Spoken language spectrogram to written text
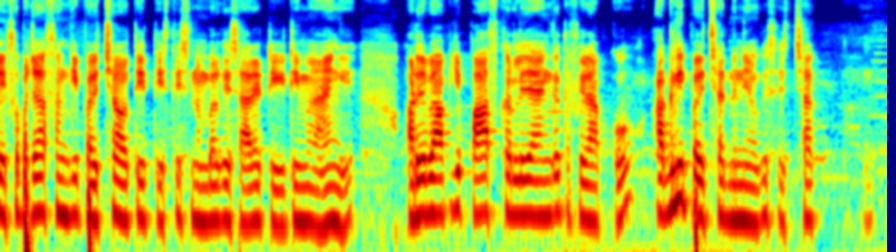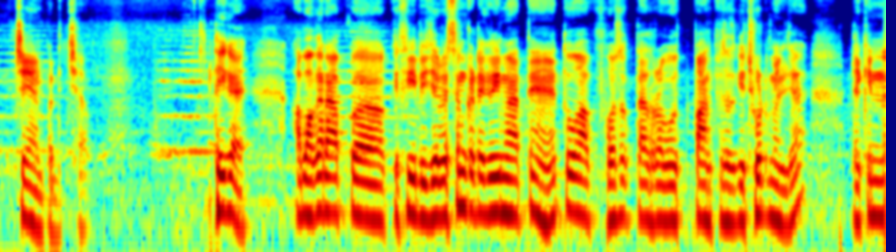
150 अंक की परीक्षा होती है, तीस तीस नंबर के सारे टी में आएँगे, और जब आप ये पास कर ले जाएँगे तो फिर आपको अगली परीक्षा देनी होगी, शिक्षा चयन परीक्षा। ठीक है? अब अगर आप किसी रिजर्वेशन कैटेगरी में आते हैं तो आप, हो सकता है थोड़ा बहुत पाँच प्रतिशत की छूट मिल जाए, लेकिन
